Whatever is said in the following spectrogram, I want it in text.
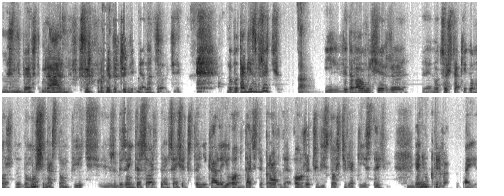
mhm. z tym realnym, z którym mamy do czynienia na co dzień. No bo tak jest w życiu. Tak. I wydawało mi się, że no coś takiego może, no musi nastąpić, żeby zainteresować w pewnym sensie czytelnika, ale i oddać tę prawdę o rzeczywistości, w jakiej jesteśmy. Ja nie mhm. ukrywam, tutaj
